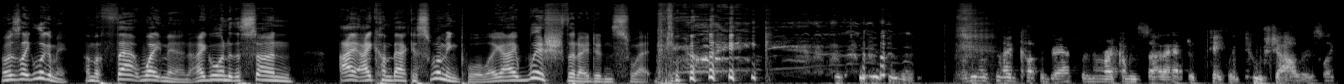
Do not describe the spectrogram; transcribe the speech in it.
I was like, look at me. I'm a fat white man. I go into the sun. I, I come back a swimming pool. Like I wish that I didn't sweat. Like, outside, cut the grass an hour. I come inside. I have to take like two showers. Like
